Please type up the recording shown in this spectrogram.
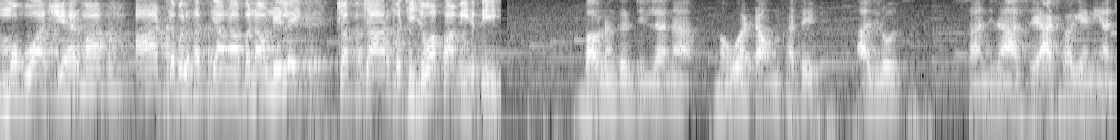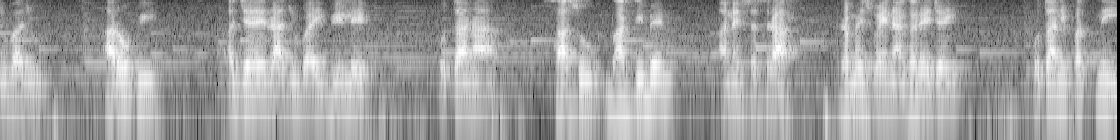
મહુવા શહેરમાં આ ડબલ હત્યાના બનાવને લઈ ચકચાર મચી જવા પામી હતી. ભાવનગર જિલ્લાના મહુવા ટાઉન ખાતે આજરોજ સાંજના આશરે આઠ વાગ્યાની આજુબાજુ આરોપી અજય રાજુભાઈ ભીલે પોતાના સાસુ ભારતીબેન અને સસરા રમેશભાઈના ઘરે જઈ પોતાની પત્ની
